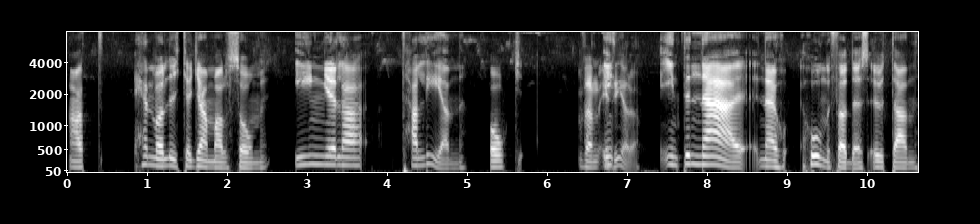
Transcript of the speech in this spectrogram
att hen var lika gammal som Ingela Thalén och Vem är det då? Inte när, när hon föddes, utan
